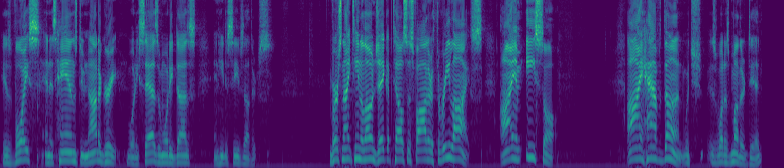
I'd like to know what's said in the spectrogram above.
His voice and his hands do not agree, what he says and what he does, and he deceives others. Verse 19 alone, Jacob tells his father three lies I am Esau. I have done, which is what his mother did.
